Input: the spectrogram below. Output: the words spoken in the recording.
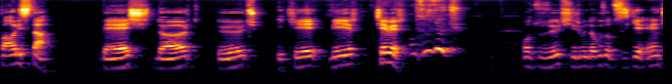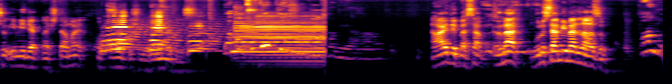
Paulista. 5, 4, 3, 2, 1. Çevir. 33. 33, 29, 32. En çok Emir yaklaştı ama 34 yaşında bilemediniz. Ya 34 yaşında tam ya. Haydi mesela Ömer bunu sen bilmen lazım. Palmer.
